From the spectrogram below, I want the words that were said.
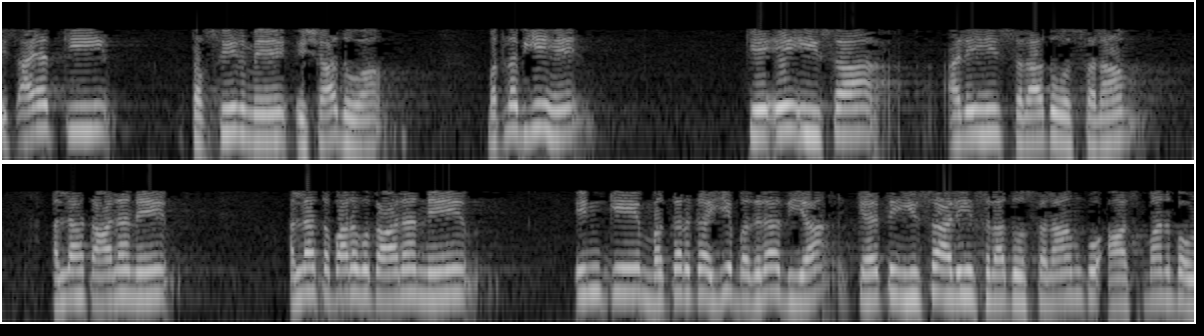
اس آیت کی تفسیر میں ارشاد ہوا مطلب یہ ہے کہ اے عیسیٰ علیہ سلاۃ والسلام، اللہ تعالی نے، اللہ تبارک و تعالی نے ان کے مکر کا یہ بدلہ دیا، کہتے عیسیٰ علیہ سلاۃ والسلام کو آسمان پر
